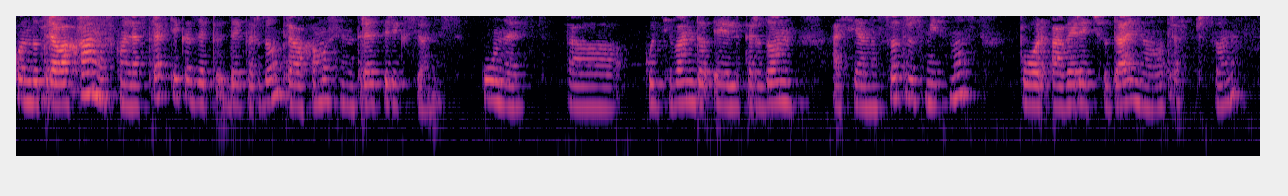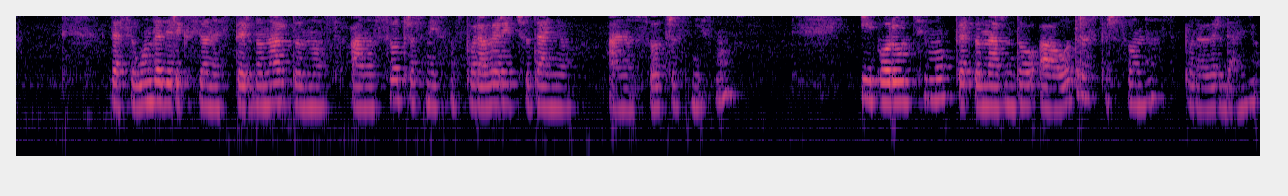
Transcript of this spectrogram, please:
cuando trabajamos con las prácticas de, perdón, trabajamos en tres direcciones. Una es ah, cultivando el perdón hacia nosotros mismos por haber hecho daño a otras personas. La segunda dirección es perdonarnos a nosotros mismos por haber hecho daño a nosotros mismos. Y por último, perdonando a otras personas por haber daño,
